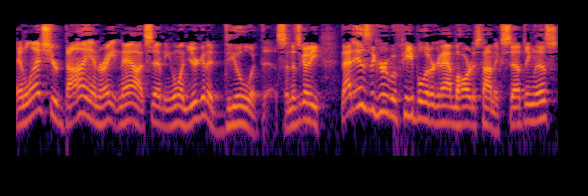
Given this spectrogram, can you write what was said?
unless you're dying right now at 71, you're going to deal with this. And it's going to be, that is the group of people that are going to have the hardest time accepting this.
